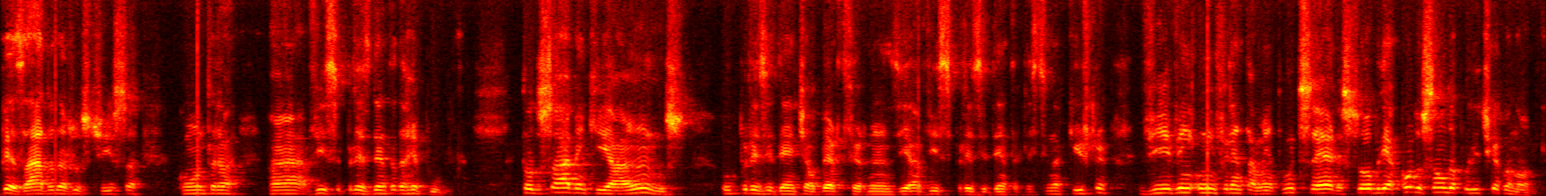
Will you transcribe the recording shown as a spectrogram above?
pesado da justiça contra a vice-presidenta da República. Todos sabem que há anos o presidente Alberto Fernandes e a vice-presidenta Cristina Kirchner vivem um enfrentamento muito sério sobre a condução da política econômica.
